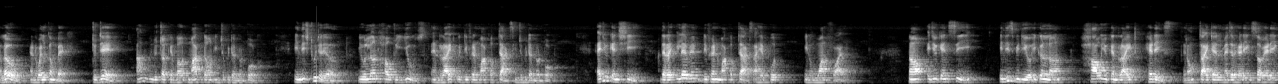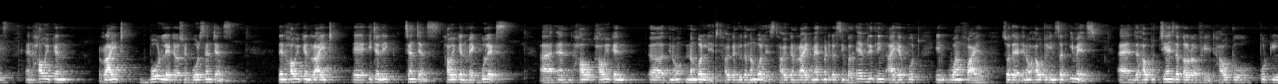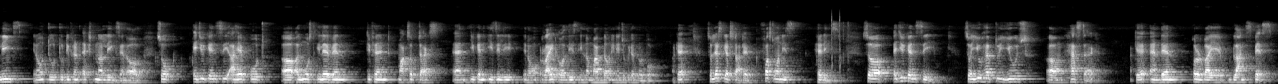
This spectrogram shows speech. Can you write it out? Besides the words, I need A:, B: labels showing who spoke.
A: Hello and welcome back. Today I'm going to talk about Markdown in Jupyter Notebook. In this tutorial, you will learn how to use and write with different markup tags in Jupyter Notebook. As you can see, there are 11 different markup tags I have put in one file. Now, as you can see, in this video, you can learn how you can write headings, you know, title, major headings, subheadings, and how you can write bold letters and bold sentence. Then how you can write a italic sentence how you can make bullets uh, and how how you can uh, you know number list how you can do the number list how you can write mathematical symbol everything i have put in one file so that you know how to insert image and how to change the color of it how to put links you know to to different external links and all. So as you can see i have put uh, almost 11 different markup tags and you can easily you know write all these in a markdown in a Jupyter notebook okay? So let's get started. First one is headings. So as you can see so you have to use um, hashtag okay and then followed by a blank space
